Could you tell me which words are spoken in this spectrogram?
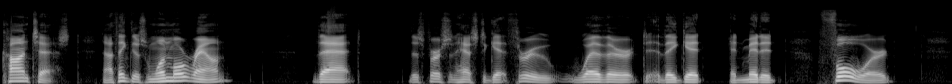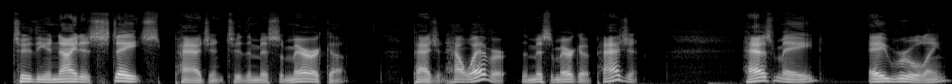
contest. Now, I think there's one more round that this person has to get through, whether they get admitted forward to the United States pageant, to the Miss America pageant. However, the Miss America pageant has made a ruling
